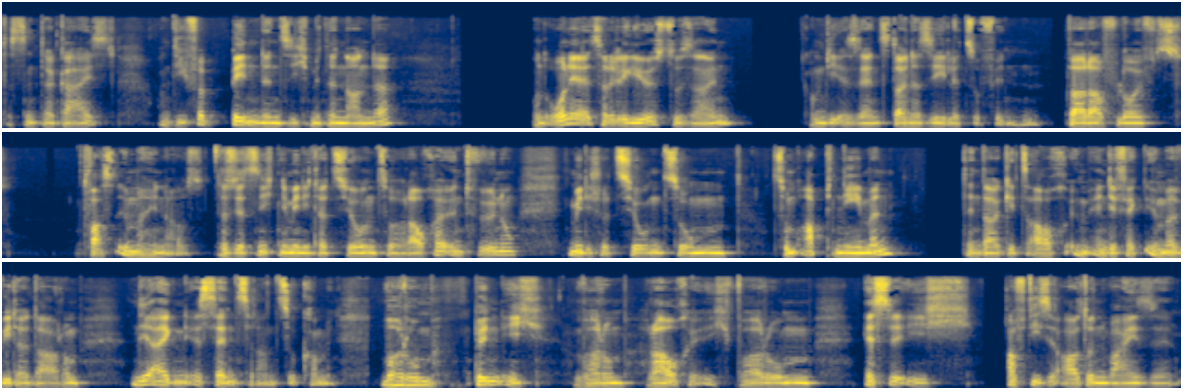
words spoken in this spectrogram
das sind der Geist und die verbinden sich miteinander und ohne jetzt religiös zu sein, um die Essenz deiner Seele zu finden. Darauf läuft's fast immer hinaus. Das ist jetzt nicht eine Meditation zur Raucherentwöhnung, Meditation zum, zum Abnehmen, denn da geht es auch im Endeffekt immer wieder darum, in die eigene Essenz ranzukommen. Warum bin ich? Warum rauche ich? Warum esse ich auf diese Art und Weise?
